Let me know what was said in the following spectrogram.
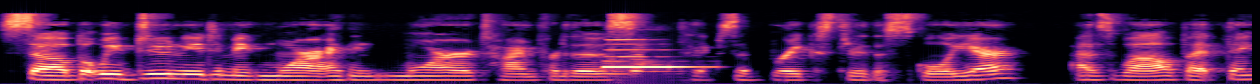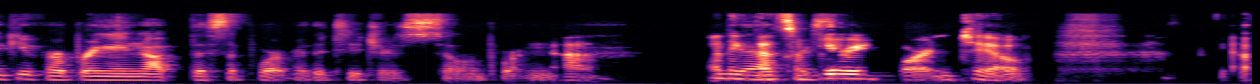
So but we do need to make more i think more time for those types of breaks through the school year as well. But thank you for bringing up the support for the teachers so important. Yeah. i think yeah, that's very important too. Yeah.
